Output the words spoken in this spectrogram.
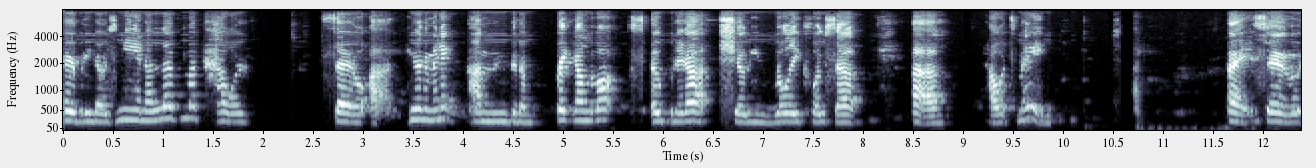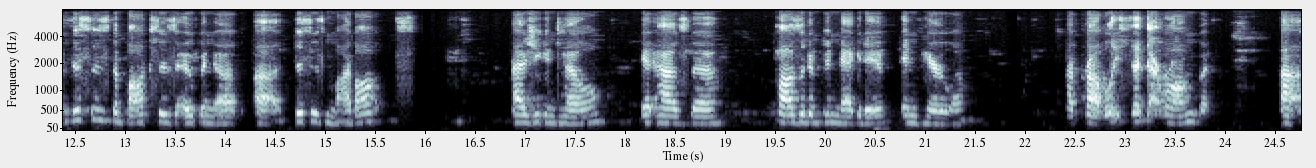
Everybody knows me and I love my power. So uh, here in a minute, I'm going to break down the box, open it up, show you really close up uh, how it's made. Alright, so this is the boxes opened up. Uh, this is my box. As you can tell, it has the positive to negative in parallel. I probably said that wrong, but uh,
